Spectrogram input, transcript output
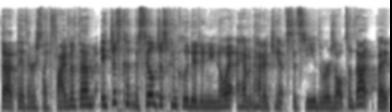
that they, there's like five of them. It just the sale just concluded, and you know what? I haven't had a chance to see the results of that, but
